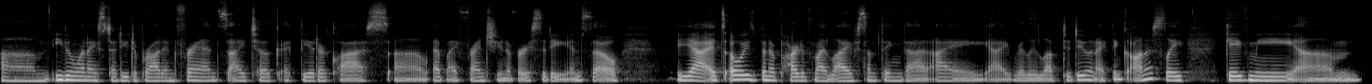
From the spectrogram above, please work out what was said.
Um, even when I studied abroad in France, I took a theater class uh, at my French university. And so yeah, it's always been a part of my life, something that I I really love to do, and I think honestly gave me um,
